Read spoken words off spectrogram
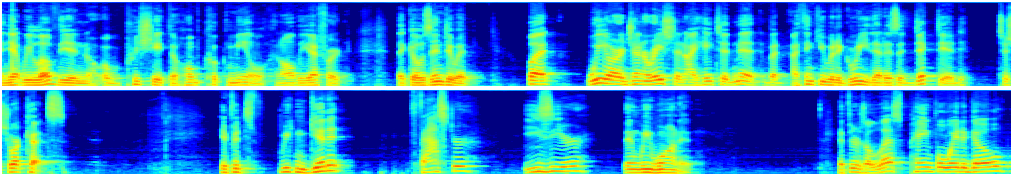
And yet we love the and appreciate the home cooked meal and all the effort that goes into it. But we are a generation, I hate to admit, but I think you would agree, that is addicted to shortcuts. If it's, we can get it faster, easier, then we want it. If there's a less painful way to go,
